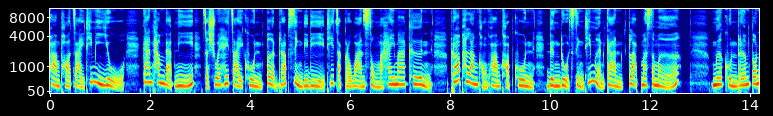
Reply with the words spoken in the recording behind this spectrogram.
ความพอใจที่มีอยู่ การทำแบบนี้จะช่วยให้ใจคุณเปิดรับสิ่งดีๆ ที่จักรวาลส่งมาให้มากขึ้น เพราะพลังของความขอบคุณ ดึงดูดสิ่งที่เหมือนกันกลับมาเสมอ เมื่อคุณเริ่มต้น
